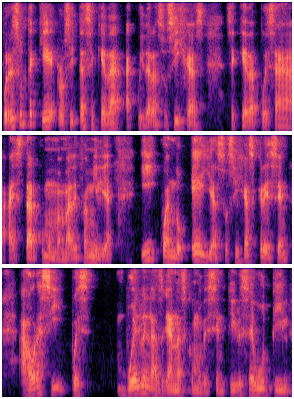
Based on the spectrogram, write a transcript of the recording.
Pues resulta que Rosita se queda a cuidar a sus hijas, se queda pues a, a estar como mamá de familia y cuando ellas, sus hijas crecen, ahora sí, pues vuelven las ganas como de sentirse útil,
